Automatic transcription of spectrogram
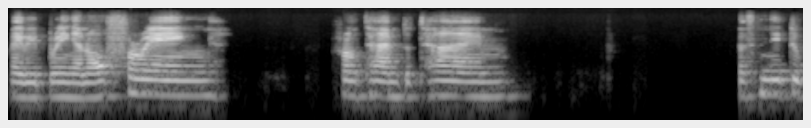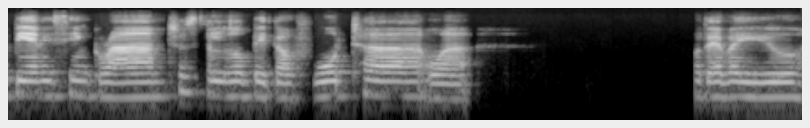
Maybe bring an offering from time to time. Doesn't need to be anything grand, just a little bit of water or whatever you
